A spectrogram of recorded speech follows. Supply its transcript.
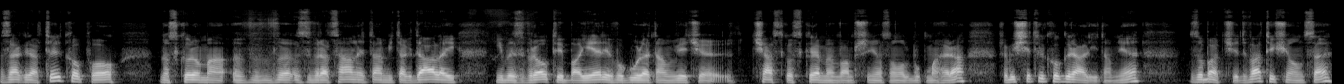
zagra tylko po, no skoro ma w, w, zwracany tam i tak dalej, niby zwroty, bajery, w ogóle tam wiecie, ciastko z kremem wam przyniosą od Bookmachera, żebyście tylko grali tam, nie? Zobaczcie, 2000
